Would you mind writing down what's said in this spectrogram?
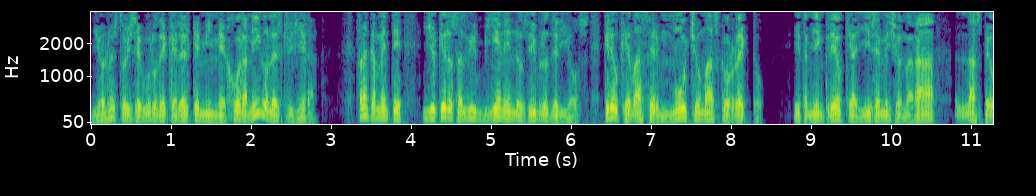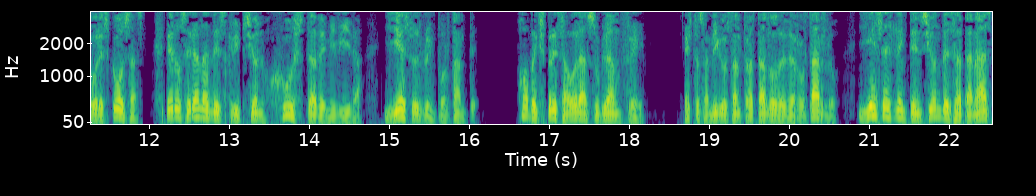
Yo no estoy seguro de querer que mi mejor amigo la escribiera. Francamente, yo quiero salir bien en los libros de Dios. Creo que va a ser mucho más correcto. Y también creo que allí se mencionará las peores cosas, pero será la descripción justa de mi vida, y eso es lo importante. Job expresa ahora su gran fe. Estos amigos han tratado de derrotarlo, y esa es la intención de Satanás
